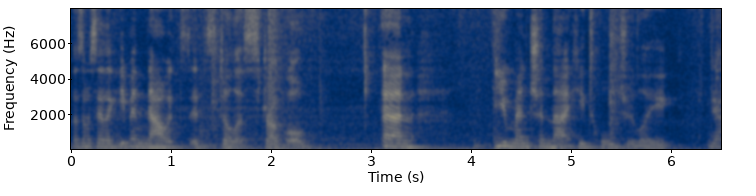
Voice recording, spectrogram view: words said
That's what I'm saying. Like even now, it's it's still a struggle. And you mentioned that he told you like. Yeah,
